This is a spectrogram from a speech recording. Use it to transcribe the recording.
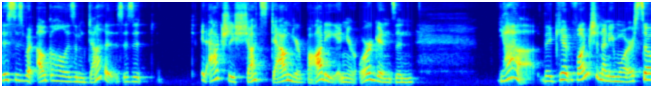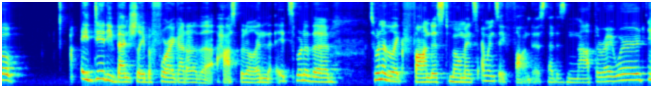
this is what alcoholism does is it it actually shuts down your body and your organs and yeah they can't function anymore so it did eventually before i got out of the hospital and it's one of the it's one of the like fondest moments. I wouldn't say fondest that is not the right word.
